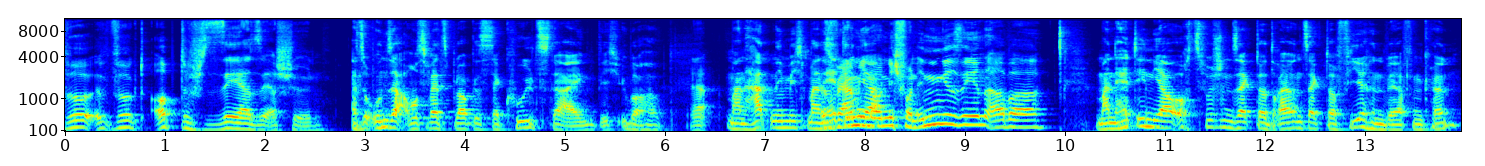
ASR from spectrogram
wir wirkt optisch sehr, sehr schön. Also, unser Auswärtsblock ist der coolste eigentlich überhaupt. Ja. Man hat nämlich, man Also hätte wir haben ihn ja, noch nicht von innen gesehen, aber Man hätte ihn ja auch zwischen Sektor 3 und Sektor 4 hinwerfen können.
